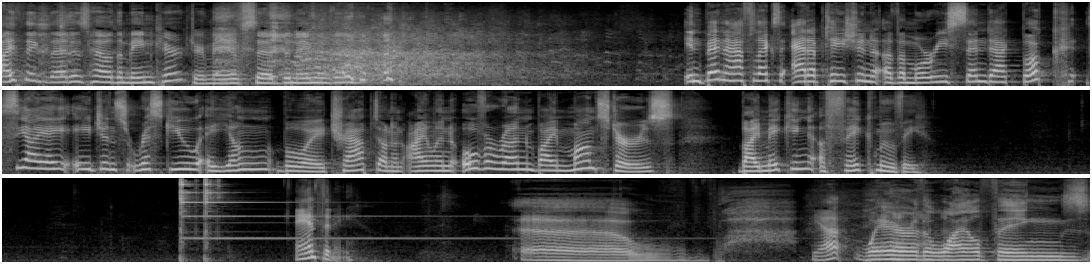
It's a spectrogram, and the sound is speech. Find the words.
I think that is how the main character may have said the name of them. In Ben Affleck's adaptation of a Maurice Sendak book, CIA agents rescue a young boy trapped on an island overrun by monsters by making a fake movie. Anthony. Uh, Yeah. where the wild things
